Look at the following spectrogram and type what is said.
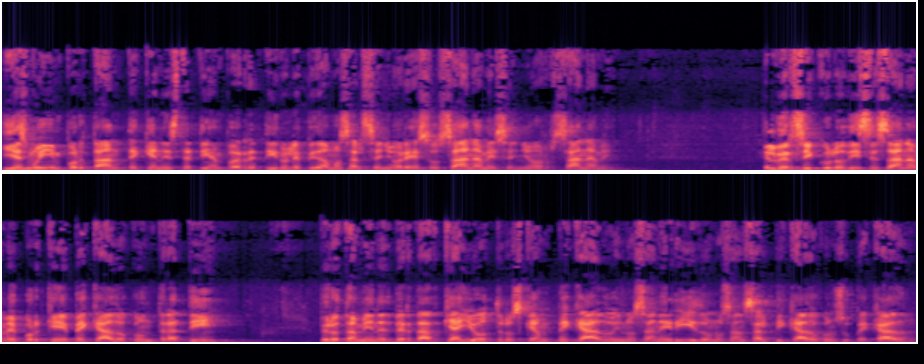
Y es muy importante que en este tiempo de retiro le pidamos al Señor eso, sáname Señor, sáname. El versículo dice, sáname porque he pecado contra ti. Pero también es verdad que hay otros que han pecado y nos han herido, nos han salpicado con su pecado.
